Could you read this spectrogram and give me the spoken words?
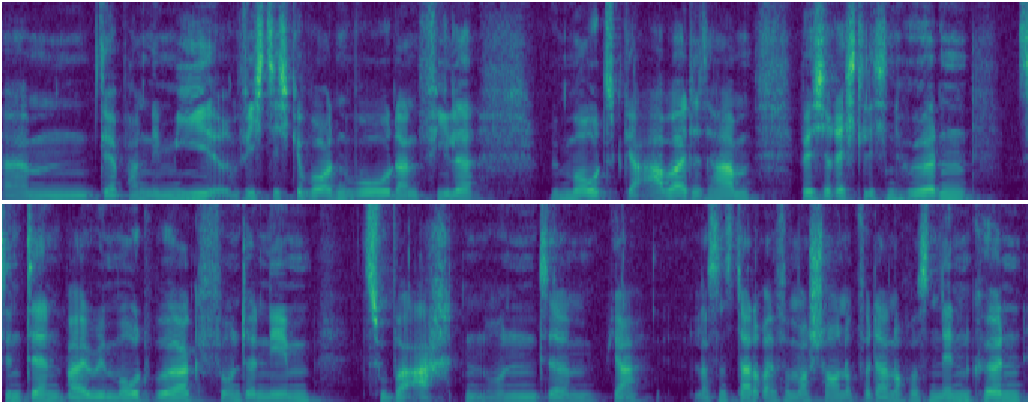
ähm, der Pandemie wichtig geworden, wo dann viele remote gearbeitet haben. Welche rechtlichen Hürden sind denn bei Remote Work für Unternehmen zu beachten? Und ähm, ja, lass uns da doch einfach mal schauen, ob wir da noch was nennen können,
